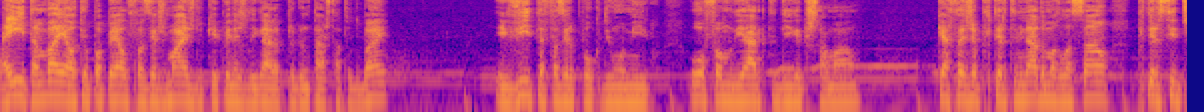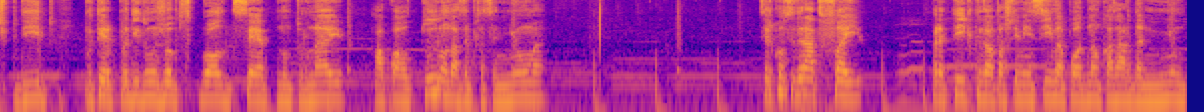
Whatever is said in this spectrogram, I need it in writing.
Aí também é o teu papel fazeres mais do que apenas ligar a perguntar se está tudo bem. Evita fazer pouco de um amigo ou familiar que te diga que está mal. Quer seja por ter terminado uma relação, por ter sido despedido, por ter perdido um jogo de futebol de sete num torneio ao qual tu não dás importância nenhuma. Ser considerado feio para ti que tens autoestima em cima pode não causar dano nenhum.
